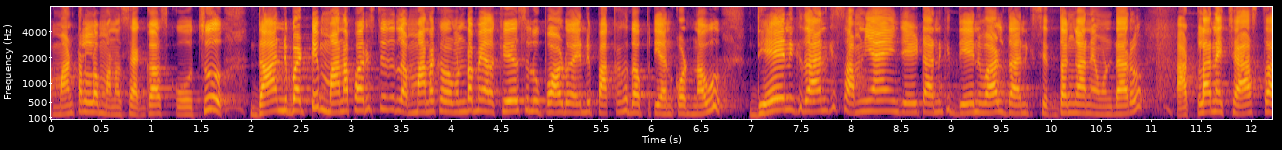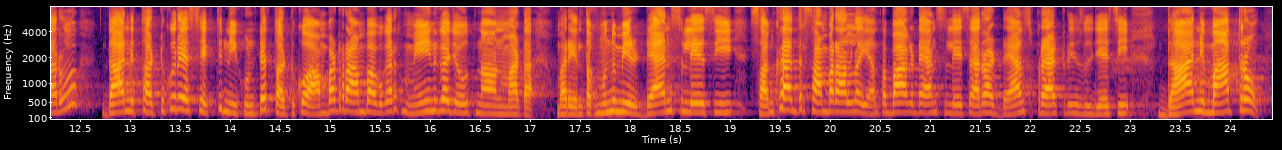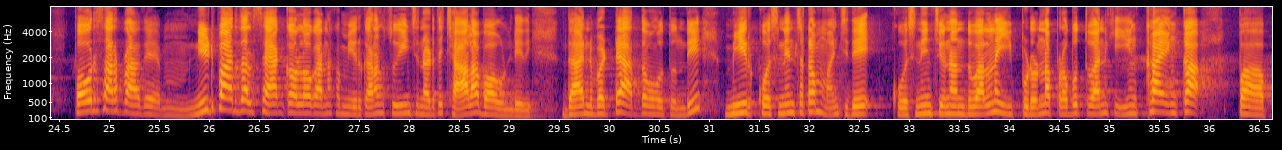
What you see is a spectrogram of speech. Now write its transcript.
మంటల్లో మనం సెగ్గాసుకోవచ్చు. దాన్ని బట్టి మన పరిస్థితులు మనకు ఉండ మీద కేసులు పాడు అన్ని పక్కకు తప్పుతాయి అనుకుంటున్నావు. దేనికి దానికి సమన్యాయం చేయటానికి దేని వాళ్ళు దానికి సిద్ధంగానే ఉండారు. అట్లానే చేస్తారు. దాన్ని తట్టుకునే శక్తి నీకుంటే తట్టుకో. అంబటి రాంబాబు గారికి మెయిన్గా చెబుతున్నాం అనమాట మరి ఇంతకుముందు మీరు డ్యాన్సులు వేసి సంక్రాంతి సంబరాల్లో ఎంత బాగా డ్యాన్సులు వేశారో ఆ డ్యాన్స్ ప్రాక్టీసులు చేసి దాన్ని మాత్రం పౌర సరఫరా అదే నీటిపారుదల శాఖలో కనుక మీరు కనుక చూయించినట్టే చాలా బాగుండేది. దాన్ని బట్టే అర్థమవుతుంది. మీరు క్వశ్చనించటం మంచిదే. క్వశ్చనించినందువలన ఇప్పుడున్న ప్రభుత్వానికి ఇంకా ఇంకా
